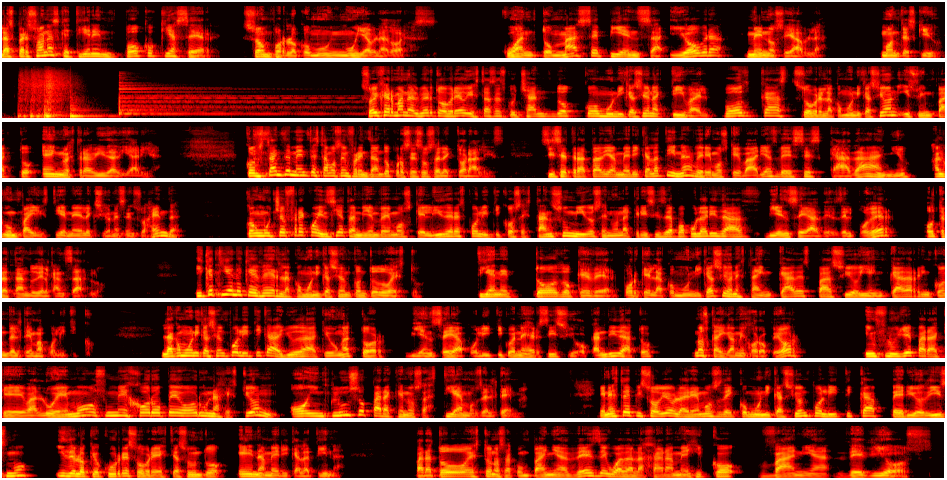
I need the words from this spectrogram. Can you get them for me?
Las personas que tienen poco que hacer son por lo común muy habladoras. Cuanto más se piensa y obra, menos se habla. Montesquieu. Soy Germán Alberto Abreu y estás escuchando Comunicación Activa, el podcast sobre la comunicación y su impacto en nuestra vida diaria. Constantemente estamos enfrentando procesos electorales. Si se trata de América Latina, veremos que varias veces cada año algún país tiene elecciones en su agenda. Con mucha frecuencia también vemos que líderes políticos están sumidos en una crisis de popularidad, bien sea desde el poder o tratando de alcanzarlo. ¿Y qué tiene que ver la comunicación con todo esto? Tiene todo que ver, porque la comunicación está en cada espacio y en cada rincón del tema político. La comunicación política ayuda a que un actor, bien sea político en ejercicio o candidato, nos caiga mejor o peor. Influye para que evaluemos mejor o peor una gestión o incluso para que nos hastiemos del tema. En este episodio hablaremos de comunicación política, periodismo y de lo que ocurre sobre este asunto en América Latina. Para todo esto nos acompaña desde Guadalajara, México, Vania de Dios.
